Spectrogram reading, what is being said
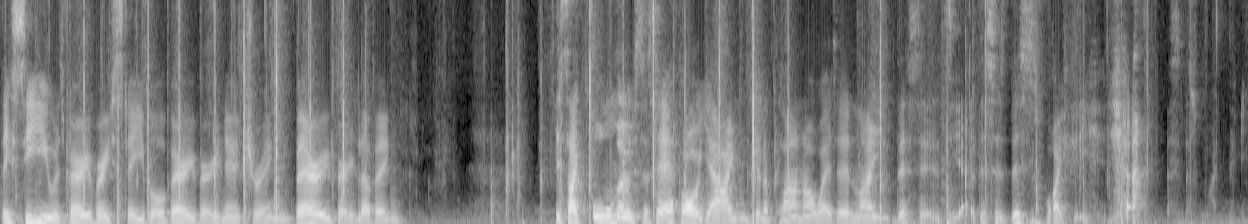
They see you as very, very stable, very, very nurturing, very, very loving it's like almost as if, oh yeah, I'm gonna plan our wedding. Like this is, yeah, this is this is wifey. Yeah, this is wifey.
